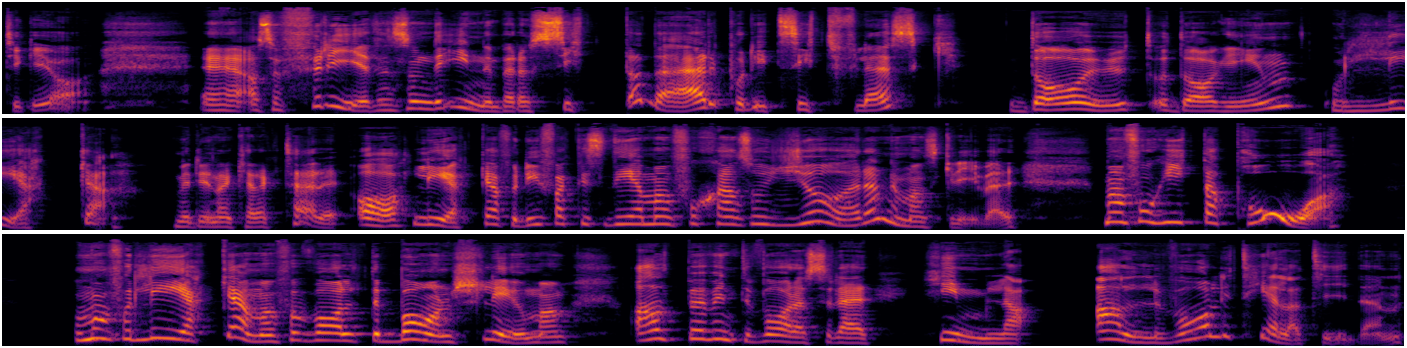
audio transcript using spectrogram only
tycker jag. Eh, alltså friheten som det innebär att sitta där på ditt sittfläsk, dag ut och dag in och leka med dina karaktärer. Ja, leka, för det är faktiskt det man får chans att göra när man skriver. Man får hitta på! Och man får leka, man får vara lite barnslig och man, allt behöver inte vara sådär himla allvarligt hela tiden.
